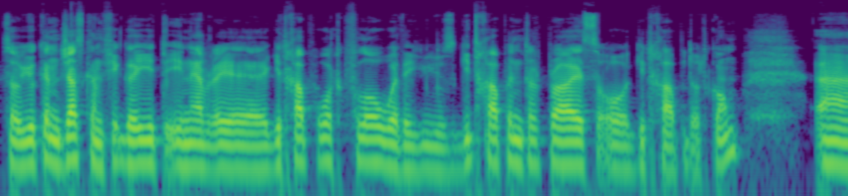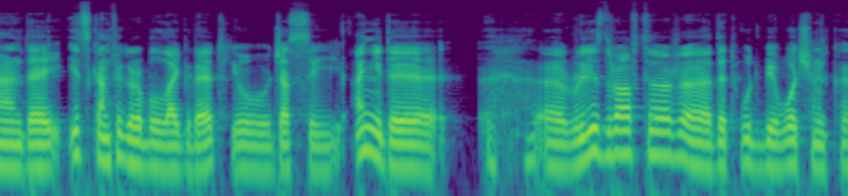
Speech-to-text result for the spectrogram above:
So you can just configure it in every uh, GitHub workflow, whether you use GitHub Enterprise or GitHub.com. And uh, it's configurable like that. You just say, I need a uh, release drafter uh, that would be watching uh,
